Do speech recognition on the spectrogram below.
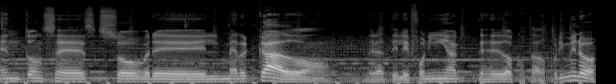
entonces sobre el mercado de la telefonía desde dos costados. Primero,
